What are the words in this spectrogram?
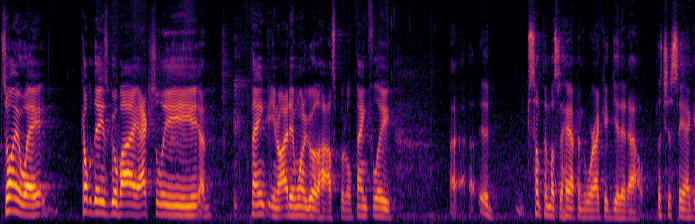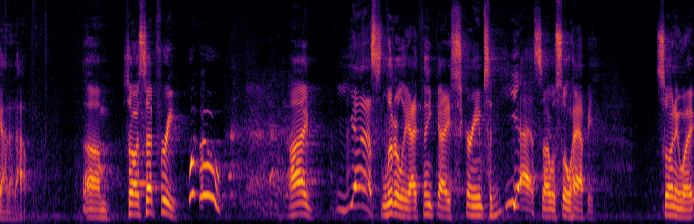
so, anyway, a couple days go by. Actually, thank you know, I didn't want to go to the hospital. Thankfully, uh, it, something must have happened where I could get it out. Let's just say I got it out. Um, so I was set free. Woohoo! I, yes, literally, I think I screamed, said, yes, I was so happy. So, anyway,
